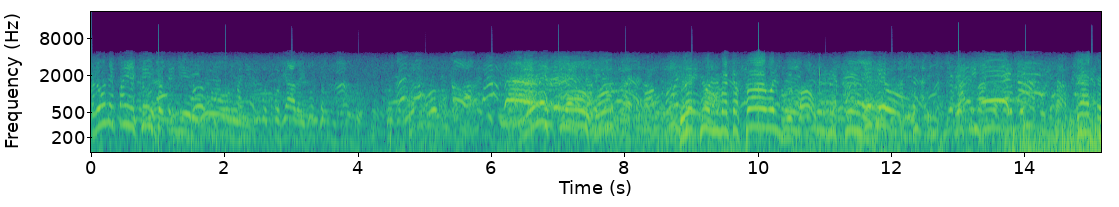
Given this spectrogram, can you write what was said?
Ale one panie często treniery. Odpowiadaj, zostaw No kurwa, to faul był, kurwa, Ja to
